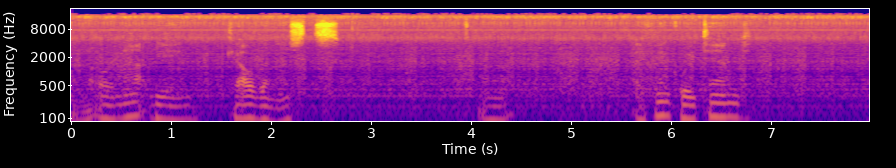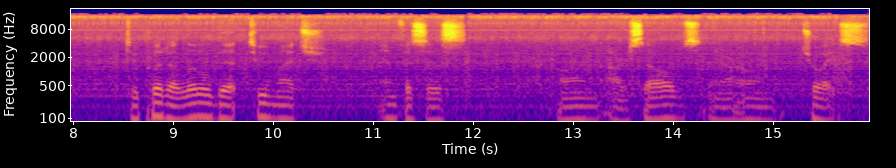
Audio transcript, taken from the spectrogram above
uh, or not being Calvinists. Uh, I think we tend to put a little bit too much emphasis on ourselves and our own choice.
